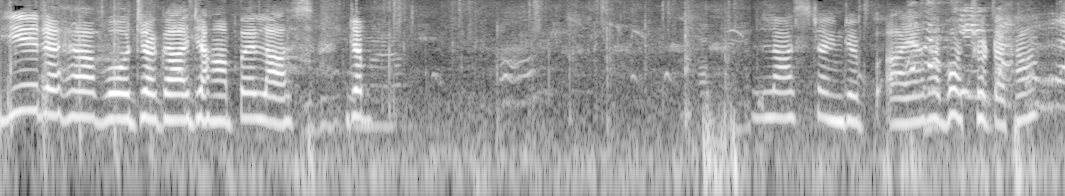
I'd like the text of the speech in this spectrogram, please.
ये रहा वो जगह जहाँ पर लास्ट जब लास्ट टाइम जब आया था बहुत छोटा था। क्या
